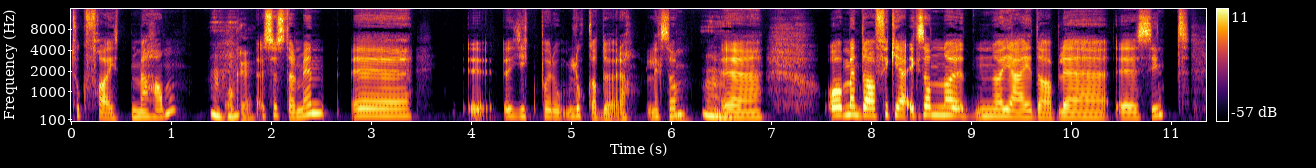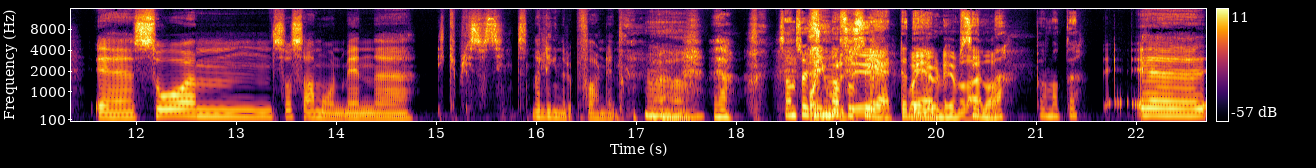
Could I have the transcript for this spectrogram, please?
tok fighten med han. Mhm. okay. Søsteren min eh, eh, gikk på rom, lukka døra, liksom. Mm. Eh, og, men da fikk jeg Ikke sant, når, når jeg da ble eh, sint, eh, så, um, så sa moren min eh, ikke bli så sint, nå ligner du på faren din. Mm. ja. Sånn, så hun assosierte det, det med med deg, da? sinne, på en måte. Eh,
